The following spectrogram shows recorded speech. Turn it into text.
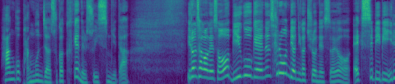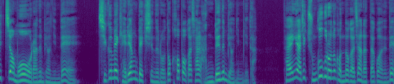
한국 방문자 수가 크게 늘 수 있습니다. 이런 상황에서 미국에는 새로운 변이가 출현했어요. XBB 1.5라는 변인데 지금의 개량 백신으로도 커버가 잘 안 되는 변입니다. 다행히 아직 중국으로는 건너가지 않았다고 하는데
